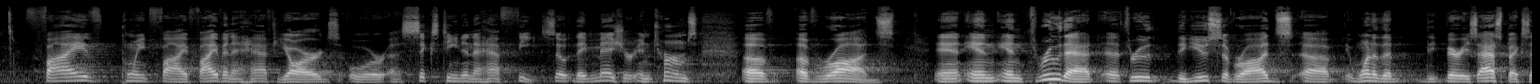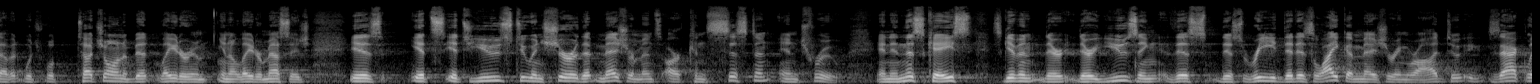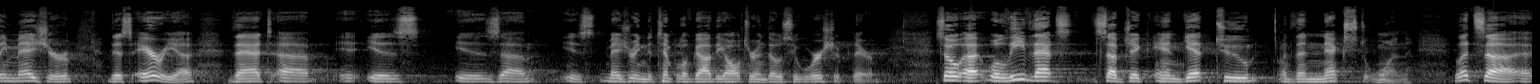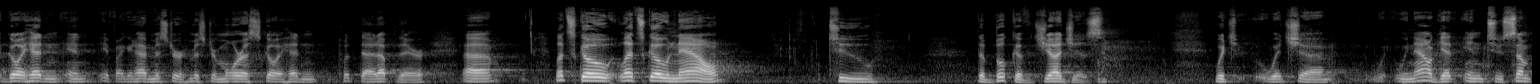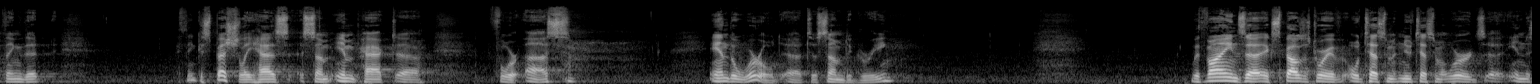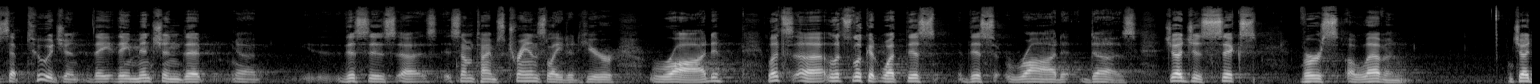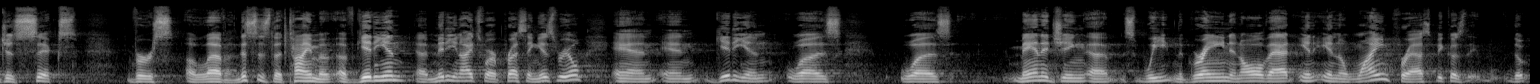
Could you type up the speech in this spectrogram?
5.5, five and a half yards or uh, 16 and a half feet. So they measure in terms of, of rods. And, and, and through that, uh, through the use of rods, uh, one of the, the various aspects of it, which we'll touch on a bit later in, in a later message, is it's, it's used to ensure that measurements are consistent and true. And in this case, it's given, they're, they're using this, this reed that is like a measuring rod to exactly measure this area that uh, is is, uh, is measuring the temple of God, the altar, and those who worship there. So uh, we'll leave that subject and get to the next one. Let's uh, go ahead and, and, if I could have Mr. Mr. Morris go ahead and put that up there. Uh, let's go. Let's go now to the book of Judges, which which uh, we now get into something that I think especially has some impact uh, for us and the world uh, to some degree. With Vine's uh, expository of Old Testament, New Testament words, uh, in the Septuagint, they, they mentioned that uh, this is uh, sometimes translated here, rod. Let's, uh, let's look at what this, this rod does. Judges 6, verse 11. Judges 6, verse 11. This is the time of, of Gideon. Uh, Midianites were oppressing Israel, and, and Gideon was, was managing uh, wheat and the grain and all that in, in a wine press because the, the,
